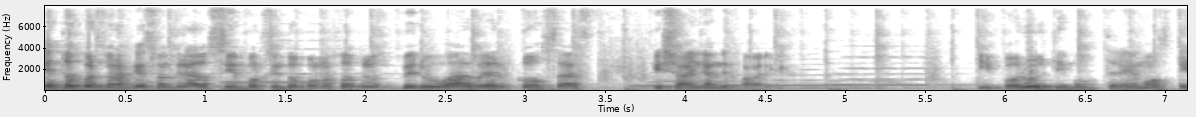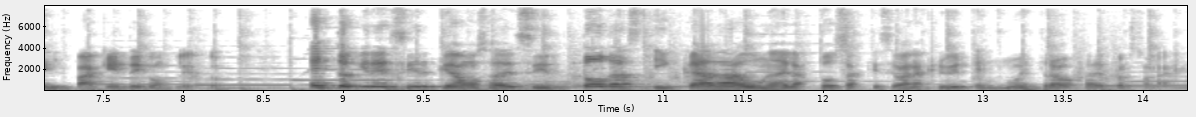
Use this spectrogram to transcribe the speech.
Estos personajes son creados 100% por nosotros, pero va a haber cosas que ya vengan de fábrica. Y por último, tenemos el paquete completo. Esto quiere decir que vamos a decir todas y cada una de las cosas que se van a escribir en nuestra hoja de personaje.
